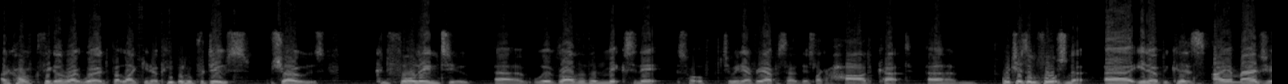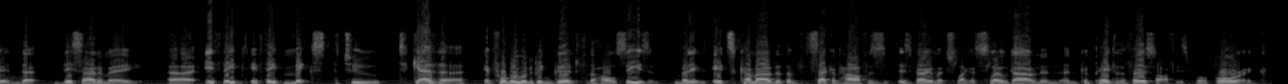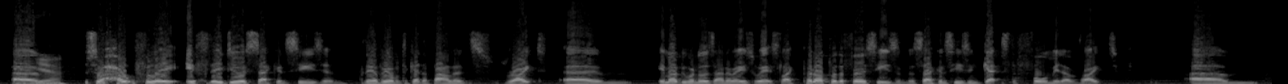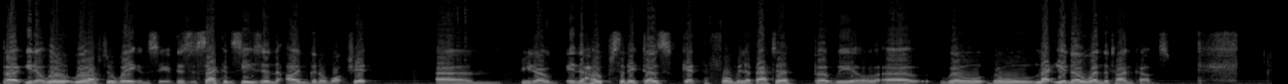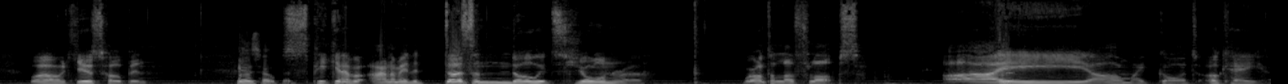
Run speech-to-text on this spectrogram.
I can't think of the right word, but like you know people who produce shows can fall into uh, with rather than mixing it sort of between every episode, there's like a hard cut. Um, which is unfortunate, uh, you know, because I imagine that this anime uh, if they if they'd mixed the two together, it probably would have been good for the whole season. But it, it's come out that the second half is, is very much like a slow down, and, and compared to the first half, it's more boring. Um, Yeah. So hopefully, if they do a second season, they'll be able to get the balance right. Um, it might be one of those animes where it's like put up with the first season, the second season gets the formula right. Um, but you know, we'll we'll have to wait and see. If there's a second season, I'm going to watch it. Um, you know, in the hopes that it does get the formula better. But we'll uh, we'll we'll let you know when the time comes. Well, here's hoping. Here's hoping. Speaking of anime that doesn't know its genre, we're on to Love Flops. I. Oh my god. Okay.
